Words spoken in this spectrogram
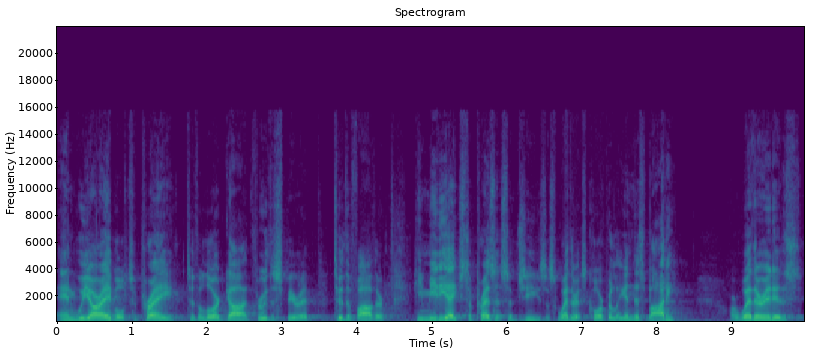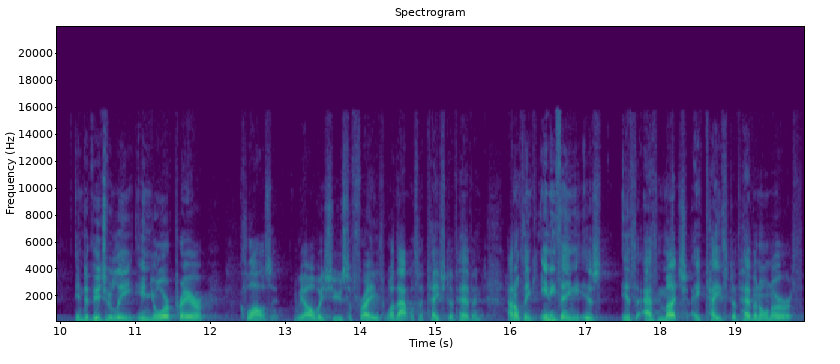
And we are able to pray to the Lord God through the Spirit to the Father. He mediates the presence of Jesus, whether it's corporately in this body or whether it is individually in your prayer closet. We always use the phrase, well, that was a taste of heaven. I don't think anything is, is as much a taste of heaven on earth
